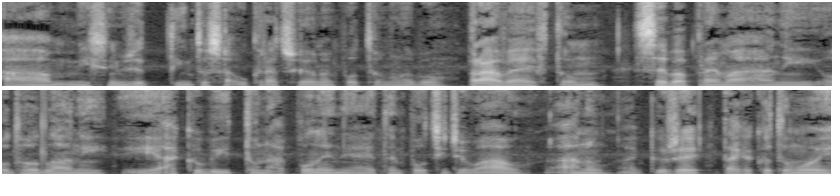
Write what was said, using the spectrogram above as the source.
a myslím, že týmto sa ukracujeme potom, lebo práve aj v tom seba premáhaný, odhodlaný, je akoby to naplnenie, je ten pocit, že wow, áno, akože tak ako to môj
